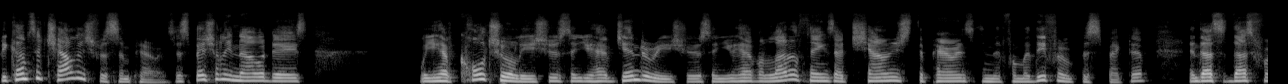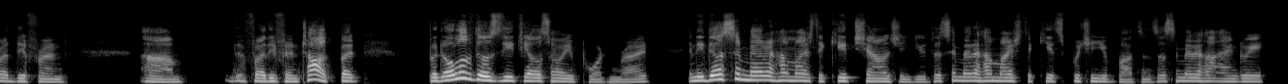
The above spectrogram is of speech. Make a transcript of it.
becomes a challenge for some parents especially nowadays when you have cultural issues, and you have gender issues, and you have a lot of things that challenge the parents in the, from a different perspective, and that's that's for a different um, for a different talk. But but all of those details are important, right? And it doesn't matter how much the kid challenging you, doesn't matter how much the kid's pushing your buttons, doesn't matter how angry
